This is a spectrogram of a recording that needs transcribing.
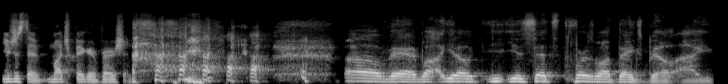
you're just a much bigger version. oh man, well, you know, you, said first of all, thanks, Bill. I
